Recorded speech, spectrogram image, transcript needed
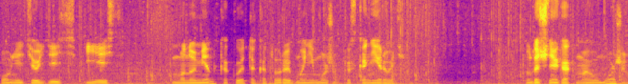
Помните, вот здесь есть монумент какой-то, который мы не можем просканировать. Ну, точнее как, мы его можем.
